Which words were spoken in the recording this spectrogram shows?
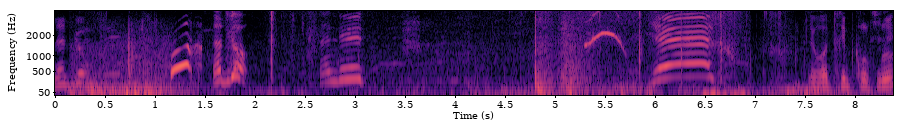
Let's go Let's go Send it Yes Le road trip continue.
